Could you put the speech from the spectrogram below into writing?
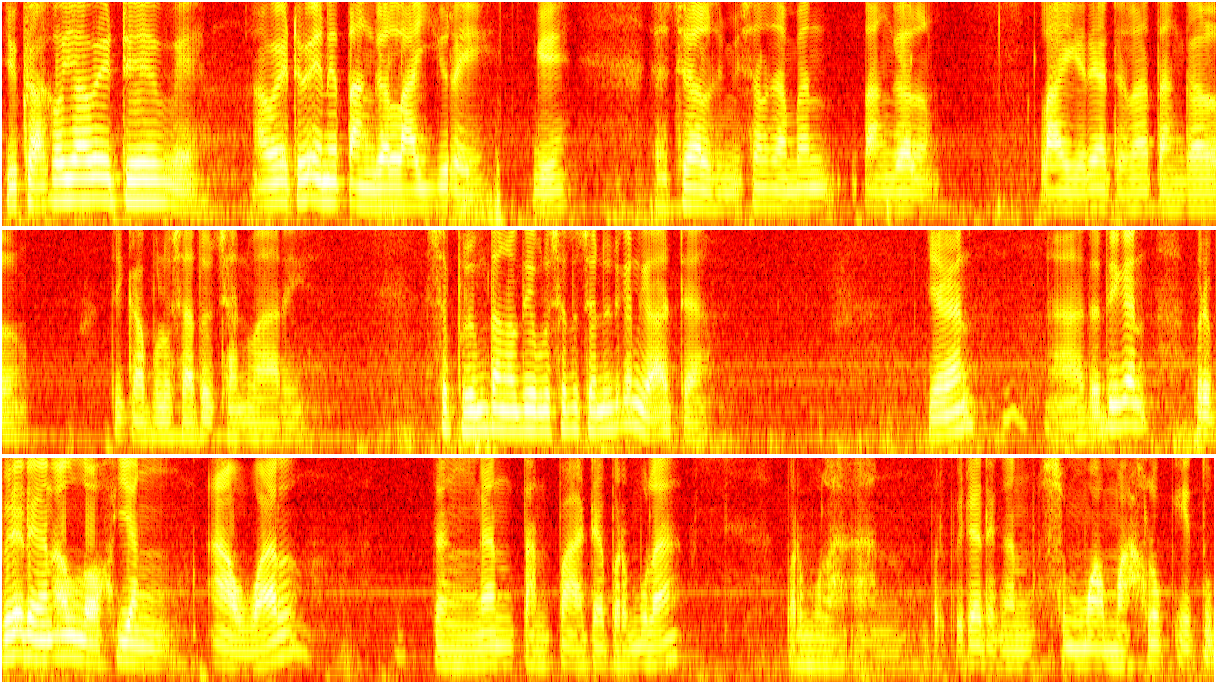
Juga kaya awe dhewe. Awe ini tanggal lahir nggih. Jajal misal sampai tanggal lahirnya adalah tanggal 31 Januari. Sebelum tanggal 31 Januari kan nggak ada. Ya kan? Nah jadi kan berbeda dengan Allah yang awal dengan tanpa ada permula permulaan. Berbeda dengan semua makhluk itu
